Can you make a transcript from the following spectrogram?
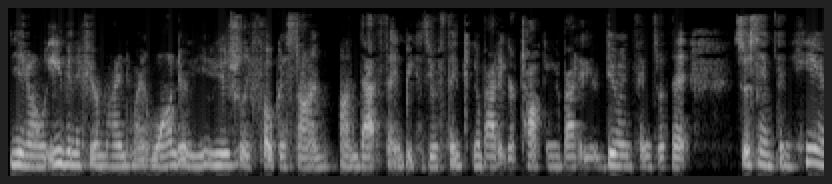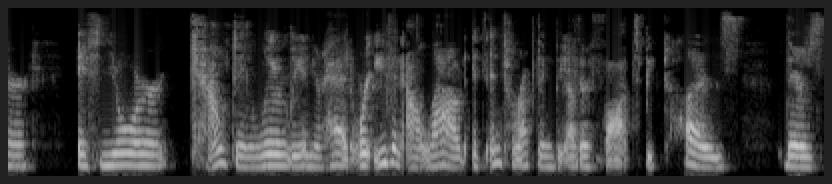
you know, even if your mind might wander, you're usually focus on on that thing because you're thinking about it, you're talking about it, you're doing things with it. So same thing here. If you're counting literally in your head or even out loud, it's interrupting the other thoughts because there's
